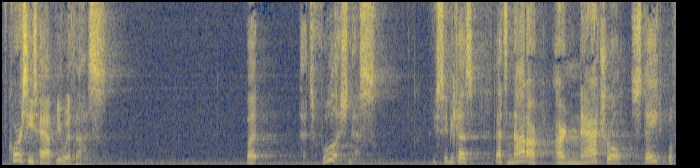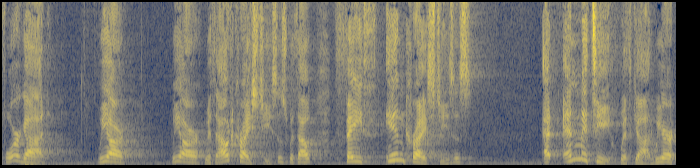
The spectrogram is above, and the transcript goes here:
of course he's happy with us. But that's foolishness. You see, because that's not our, our natural state before God. We are, we are without Christ Jesus, without faith in Christ Jesus at enmity with God. We are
